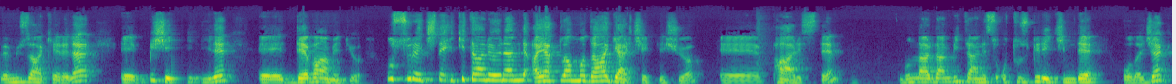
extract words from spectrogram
ve müzakereler e, bir şekilde e, devam ediyor. Bu süreçte iki tane önemli ayaklanma daha gerçekleşiyor e, Paris'te. Bunlardan bir tanesi 31 Ekim'de olacak.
